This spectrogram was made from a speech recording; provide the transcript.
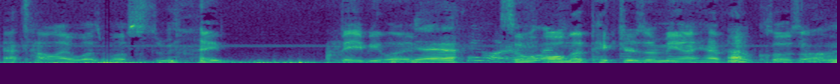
That's how I was most of my baby life. yeah. So all the pictures of me, I have no clothes on.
